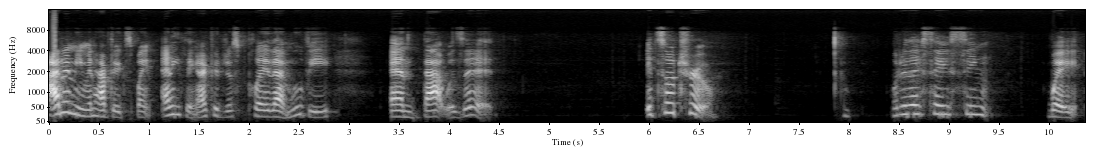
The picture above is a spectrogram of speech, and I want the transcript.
I didn't even have to explain anything. I could just play that movie, and that was it. It's so true. What do they say? Seeing. Wait.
